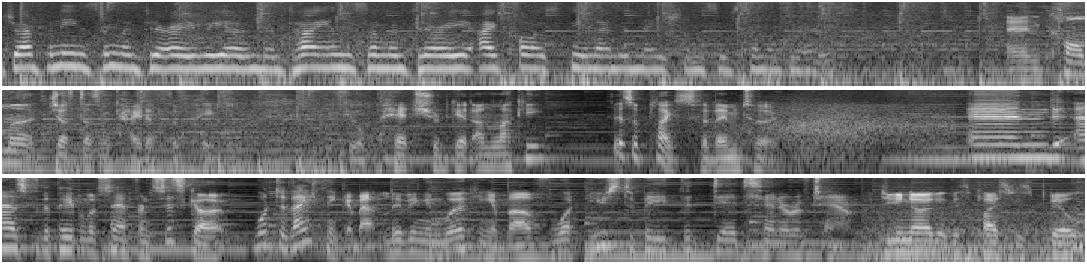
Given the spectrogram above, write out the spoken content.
Japanese cemetery, we had an Italian cemetery. I call us the United Nations of cemeteries. And Colma just doesn't cater for people. If your pet should get unlucky, there's a place for them too. And as for the people of San Francisco, what do they think about living and working above what used to be the dead center of town? Do you know that this place was built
